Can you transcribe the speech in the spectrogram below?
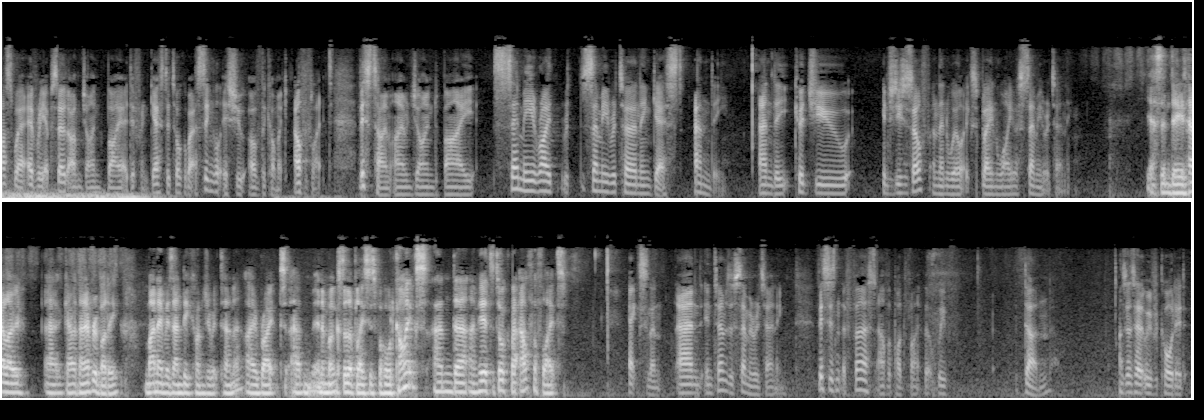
podcast where every episode I'm joined by a different guest to talk about a single issue of the comic Alpha Flight. This time I am joined by semi semi returning guest Andy. Andy, could you introduce yourself and then we'll explain why you're semi returning? Yes, indeed. Hello, uh, Gareth and everybody. My name is Andy Conduit Turner. I write um, in amongst other places for Horde Comics, and uh, I'm here to talk about Alpha Flight. Excellent. And in terms of semi-returning, this isn't the first Alpha Pod flight that we've done. I was going to say that we've recorded.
